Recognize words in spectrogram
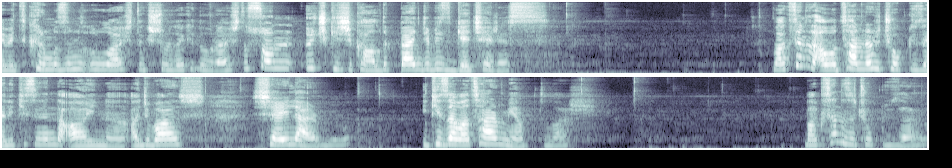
Evet kırmızımız ulaştık. Şuradaki de uğraştı. Son 3 kişi kaldık. Bence biz geçeriz. Baksanıza avatarları çok güzel. İkisinin de aynı. Acaba şeyler mi? İkiz avatar mı yaptılar? Baksanıza çok güzel.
